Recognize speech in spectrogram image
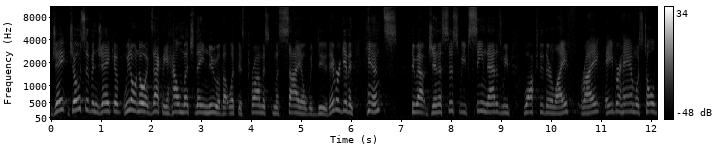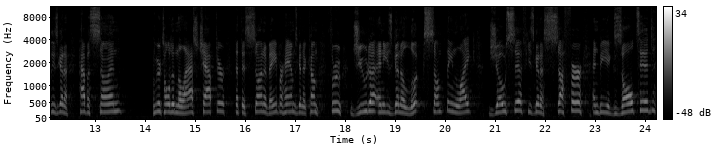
J- Joseph and Jacob, we don't know exactly how much they knew about what this promised Messiah would do. They were given hints throughout Genesis. We've seen that as we've walked through their life, right? Abraham was told he's going to have a son. We were told in the last chapter that this son of Abraham is going to come through Judah and he's going to look something like Joseph. He's going to suffer and be exalted.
